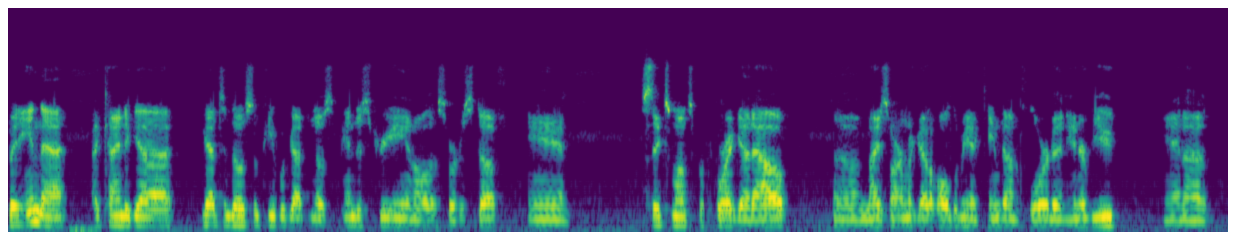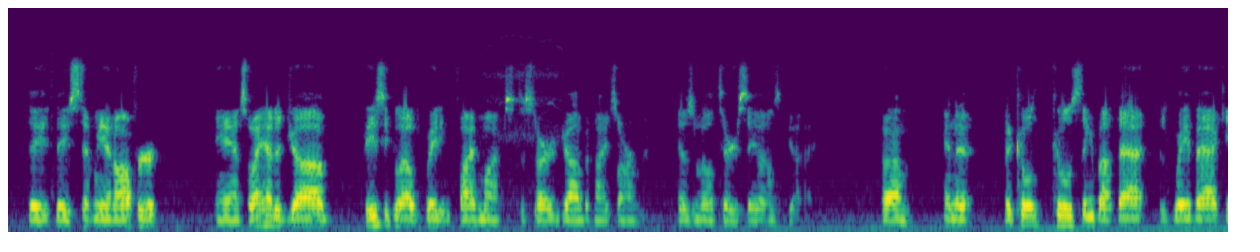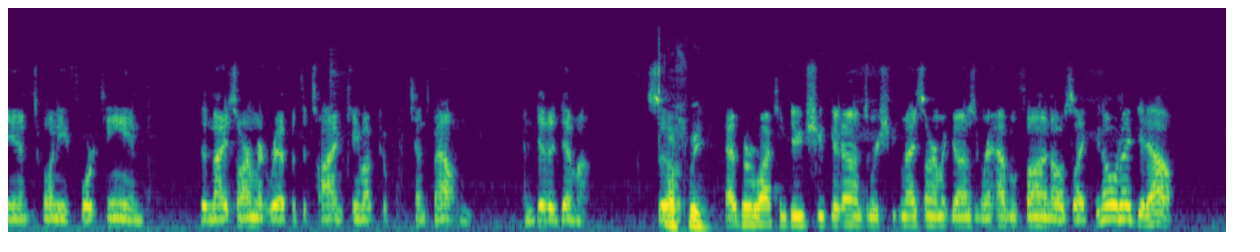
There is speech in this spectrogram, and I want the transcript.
but in that, I kind of got got to know some people, got to know some industry and all that sort of stuff. And six months before I got out, uh, Knights Armament got a hold of me. I came down to Florida and interviewed, and uh, they they sent me an offer, and so I had a job. Basically, I was waiting five months to start a job at Knights Armament as a military sales guy. Um, and the the cool coolest thing about that is way back in 2014, the Knights Armament rep at the time came up to 10th Mountain and did a demo. So Oh, sweet. as we were watching dudes shoot guns and we're shooting Knights Armament guns and we're having fun, I was like, you know, when I get out,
